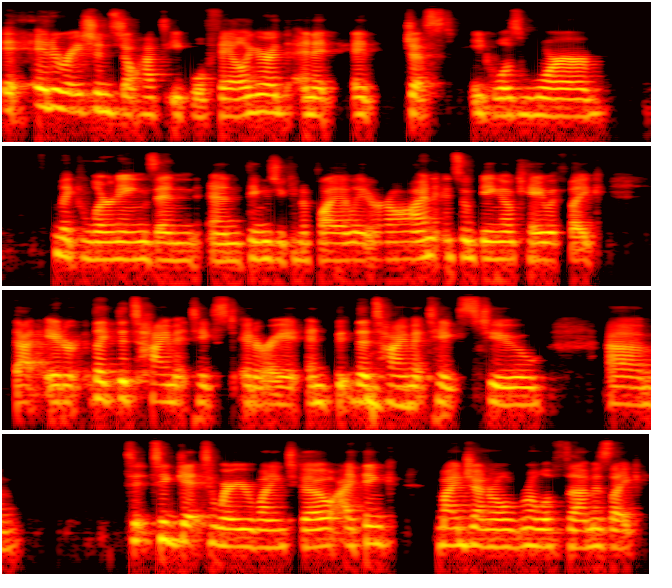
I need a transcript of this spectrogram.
it, iterations don't have to equal failure and it, it just equals more like learnings and, and things you can apply later on. And so being okay with like, that iter- like the time it takes to iterate and the mm-hmm. time it takes to um to, to get to where you're wanting to go i think my general rule of thumb is like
